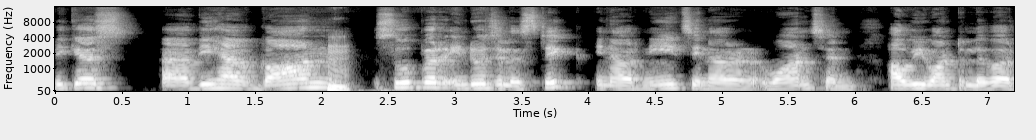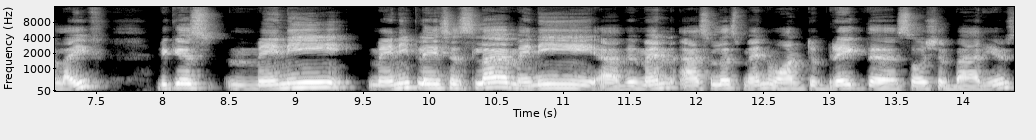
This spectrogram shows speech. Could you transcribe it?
because uh, we have gone Hmm. super individualistic in our needs in our wants and how we want to live our life because many many places la many uh, women as well as men want to break the social barriers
